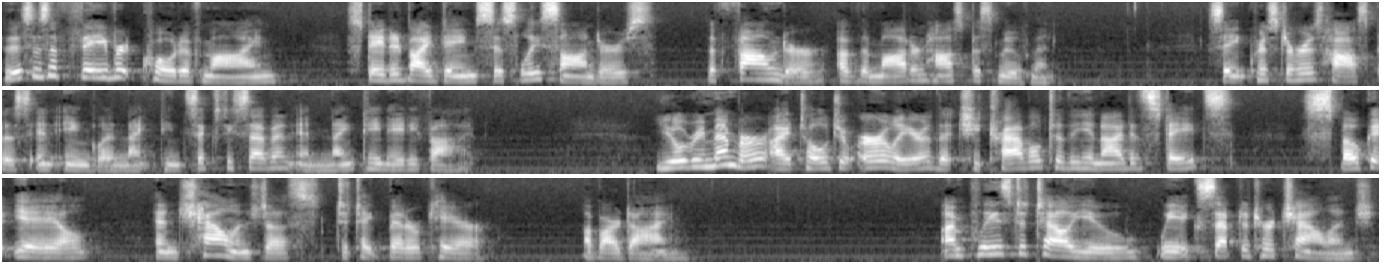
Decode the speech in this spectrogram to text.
This is a favorite quote of mine, stated by Dame Cicely Saunders, the founder of the modern hospice movement. St. Christopher's Hospice in England, 1967 and 1985. You'll remember I told you earlier that she traveled to the United States, spoke at Yale, and challenged us to take better care of our dying. I'm pleased to tell you we accepted her challenge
